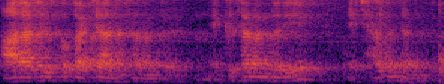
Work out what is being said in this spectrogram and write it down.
알아줄 것 같지 않은 사람들, 예, 그 사람들이 예, 작은 자입니다.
